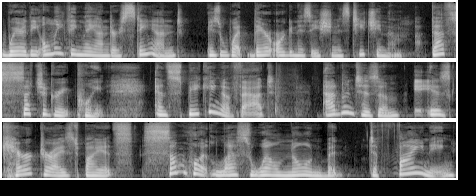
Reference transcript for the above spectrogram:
where the only thing they understand is what their organization is teaching them. That's such a great point. And speaking of that, Adventism is characterized by its somewhat less well known but defining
